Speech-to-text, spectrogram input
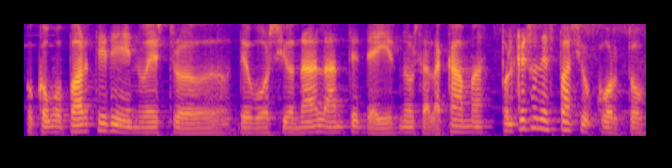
o como parte de nuestro devocional antes de irnos a la cama, porque es un espacio corto,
